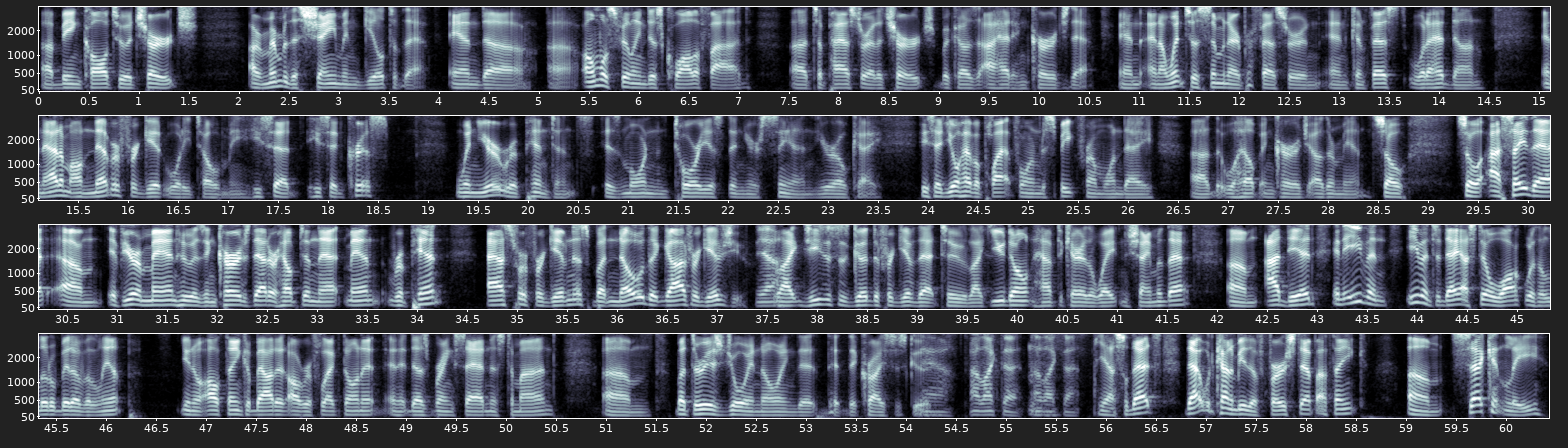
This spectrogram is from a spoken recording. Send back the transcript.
uh, being called to a church, I remember the shame and guilt of that, and uh, uh, almost feeling disqualified uh, to pastor at a church because I had encouraged that. And and I went to a seminary professor and and confessed what I had done. And Adam, I'll never forget what he told me. He said he said, Chris, when your repentance is more notorious than your sin, you're okay. He said you'll have a platform to speak from one day uh, that will help encourage other men. So. So I say that um, if you're a man who has encouraged that or helped in that, man, repent ask for forgiveness, but know that God forgives you. Yeah. Like Jesus is good to forgive that too. Like you don't have to carry the weight and shame of that. Um, I did. And even, even today, I still walk with a little bit of a limp. You know, I'll think about it, I'll reflect on it, and it does bring sadness to mind. Um, but there is joy knowing that, that, that Christ is good. Yeah. I like that. I like that. Yeah. So that's, that would kind of be the first step, I think. Um, secondly,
